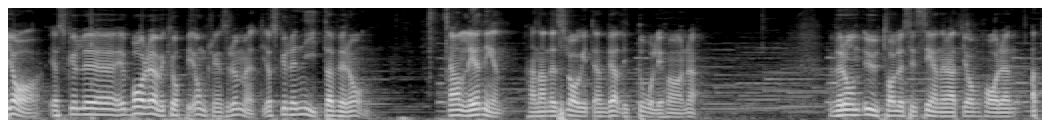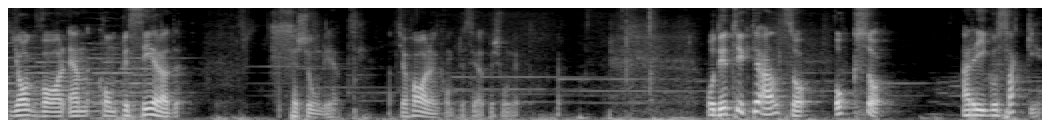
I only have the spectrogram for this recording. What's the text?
ja, jag skulle, jag bar överkropp i omklädningsrummet. Jag skulle nita Veron. Anledningen? Han hade slagit en väldigt dålig hörna. Veron uttalade sig senare att jag, har en, att jag var en komplicerad personlighet. Att jag har en komplicerad personlighet. Och det tyckte alltså också Arigo Saki,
